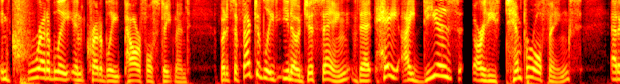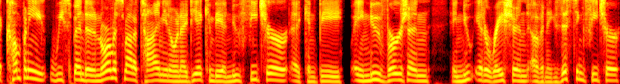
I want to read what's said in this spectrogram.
Incredibly, incredibly powerful statement. But it's effectively, you know, just saying that, hey, ideas are these temporal things at a company, we spend an enormous amount of time. You know, an idea can be a new feature, it can be a new version, a new iteration of an existing feature.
